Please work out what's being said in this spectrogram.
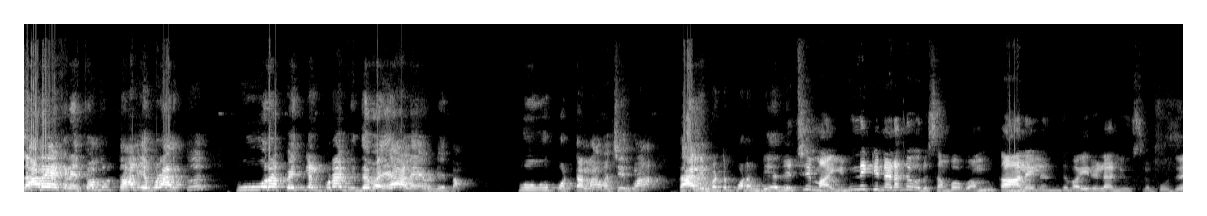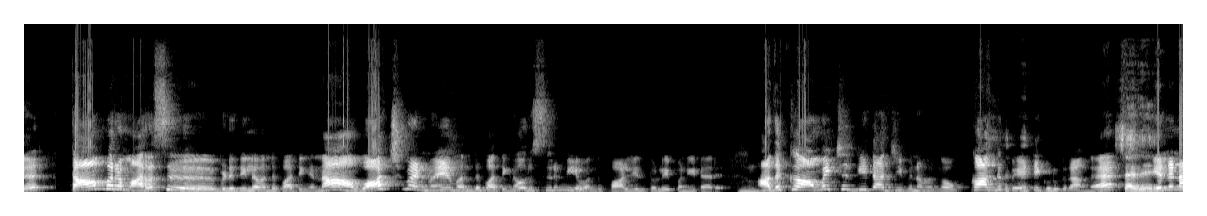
சாராய கடையை திறந்து விட்டு தாலியை பூரா அறுத்து பூரா பெண்கள் பூரா விதவையாக அலைய வேண்டியதுதான். பூவு பொட்டெல்லாம் வச்சிருக்கலாம் தாலி மட்டும் போட முடியாது. நிச்சயமா. இன்னைக்கு நடந்த ஒரு சம்பவம் காலையில இருந்து வைரலா நியூஸ்ல போகுது. தாம்பரம் அரசு விடுதியில வந்து பாத்தீங்கன்னா வாட்ச்மேனே வந்து பாத்தீங்கன்னா ஒரு சிறுமியை வந்து பாலியல் தொல்லை பண்ணிட்டாரு. அதுக்கு அமைச்சர் கீதா ஜீவன் அவங்க உட்கார்ந்து பேட்டி கொடுக்குறாங்க. சரி. என்னன்னா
